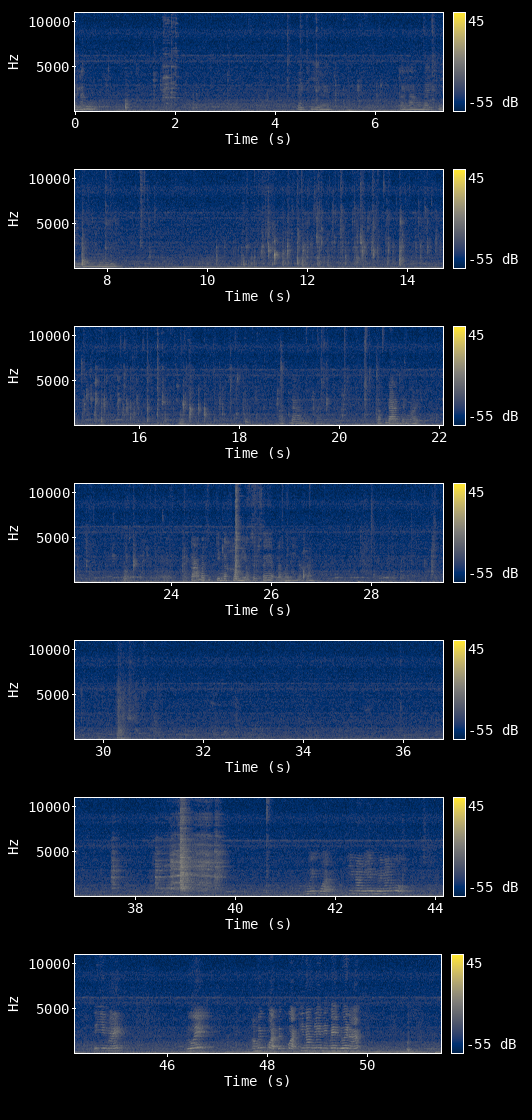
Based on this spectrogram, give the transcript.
กำลัง ได้ที่เลยกำลังได้ที่เลยกลับด้านนะคะกลับด้านจังหน่อยกะว่าจะกินกับข้าวเหนียวแซ่บๆแล้วมื้อนี้นะคะ นุ้ยกวาดที่นั่งเล่นด้วยนะลูกได้ยินไหมนุ้ยเอาไม่กวาดไปกวาดที่นั่งเล่นให้แม่ด้วยนะ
